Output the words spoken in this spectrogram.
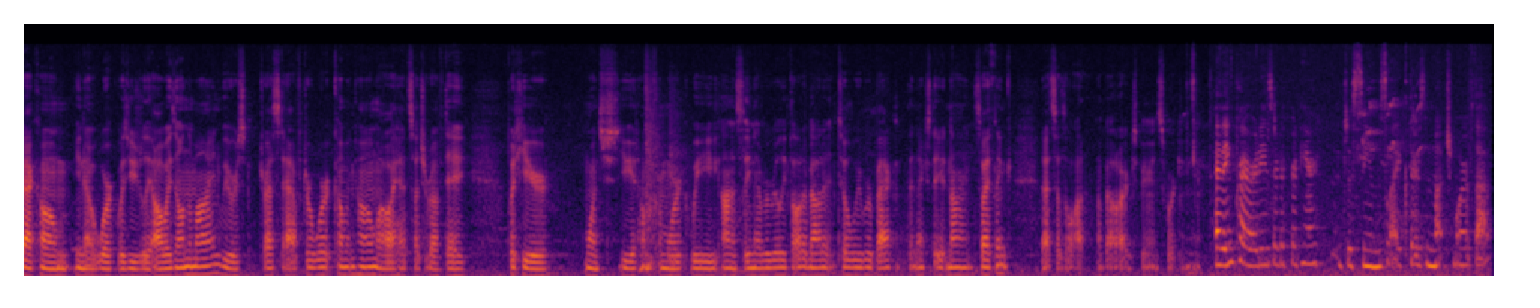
back home, you know, work was usually always on the mind. We were stressed after work coming home. Oh, I had such a rough day. But here, once you get home from work, we honestly never really thought about it until we were back the next day at nine. So I think that says a lot about our experience working here. I think priorities are different here. It just seems like there's much more of that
